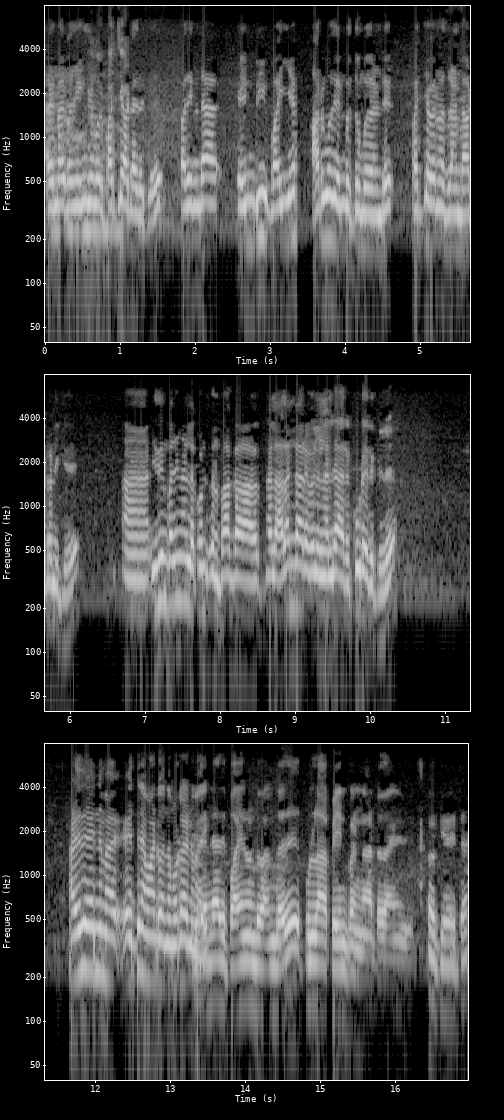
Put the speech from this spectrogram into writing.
அதே மாதிரி பாத்தீங்கன்னா இங்க ஒரு பச்சை ஆட்டோ இருக்கு. பாத்தீங்கன்னா என்பி ஒய்எஃப் அறுபது எண்பத்தி ஒன்பது ரெண்டு. பச்சை வர்ணத்துல ரெண்டு ஆட்டோ நிக்குது. ஆஹ் இதுவும் பாத்தீங்கன்னா நல்ல கொண்டு பார்க்க நல்ல அலங்கார விலை நல்லா கூட இருக்குது. அது இது என்ன எத்தனை ஆண்டு வந்த மாடல் என்ன மாதிரி? பதினொன்று வந்தது. ஃபுல்லா பெயிண்ட் பண்ண ஆட்டோ தான் இது. ஓகே ரைட்டா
